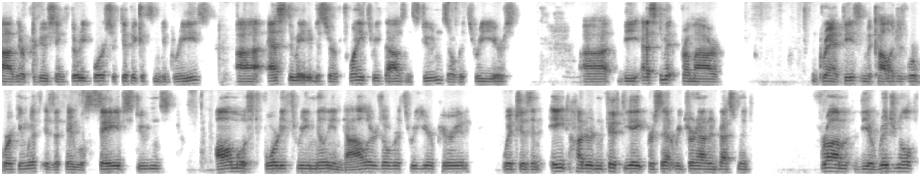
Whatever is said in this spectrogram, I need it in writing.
Uh, they're producing 34 certificates and degrees, uh, estimated to serve 23,000 students over three years. Uh, the estimate from our grantees and the colleges we're working with is that they will save students almost $43 million over a three-year period which is an 858% return on investment from the original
